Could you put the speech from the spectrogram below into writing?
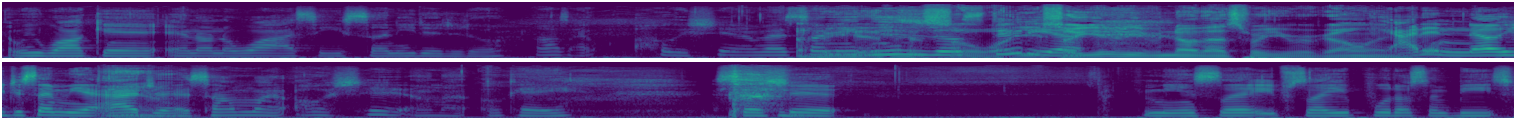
and we walk in, and on the wall I see Sonny Digital. I was like, "Oh shit, I'm at Oh, Sonny yeah, Digital so wild. studio." So you didn't even know that's where you were going. I didn't know. He just sent me an Damn. address. So I'm like, oh shit. I'm like, okay. So shit. Me and Slade, Slade pulled up some beats.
